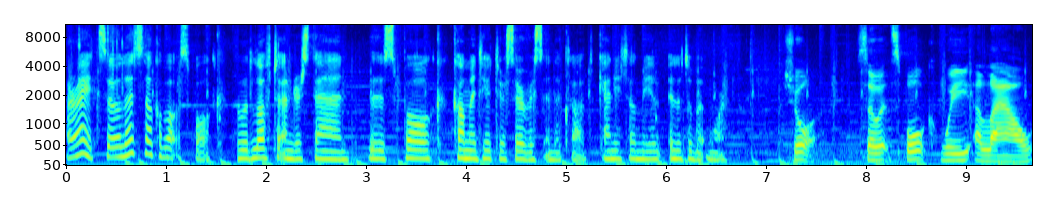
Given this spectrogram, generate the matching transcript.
All right, so let's talk about Spalk. I would love to understand the Spalk commentator service in the cloud. Can you tell me a little bit more? Sure. So at Spalk, we allow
